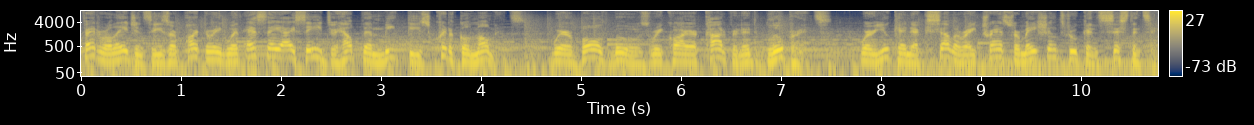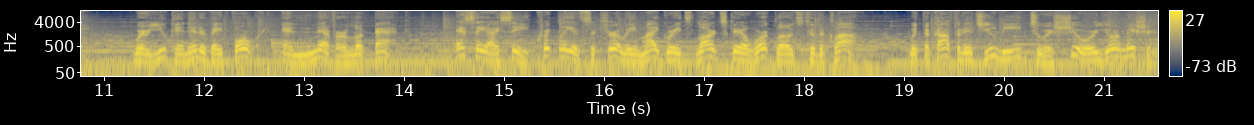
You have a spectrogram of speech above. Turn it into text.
Federal agencies are partnering with SAIC to help them meet these critical moments, where bold moves require confident blueprints, where you can accelerate transformation through consistency, where you can innovate forward and never look back. SAIC quickly and securely migrates large scale workloads to the cloud with the confidence you need to assure your mission.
